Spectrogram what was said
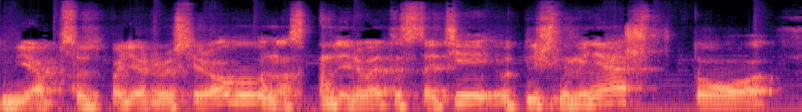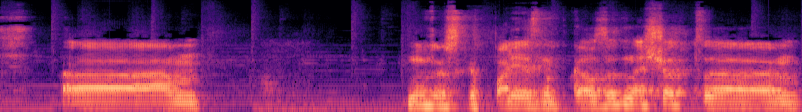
я абсолютно поддерживаю Серегу. На самом деле в этой статье, вот лично меня, что э, ну, так сказать, полезно показалось. Это насчет э,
